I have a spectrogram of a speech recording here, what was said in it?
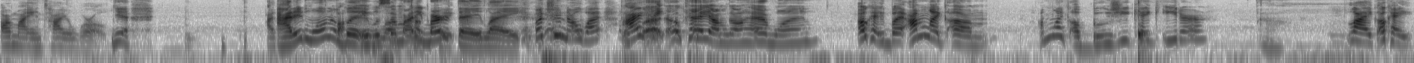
are my entire world. Yeah. I didn't want them, but it was somebody's birthday. Like, But you know what? I hate, okay, I'm gonna have one. okay, but I'm like um, I'm like a bougie cake eater. Oh. Like okay,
